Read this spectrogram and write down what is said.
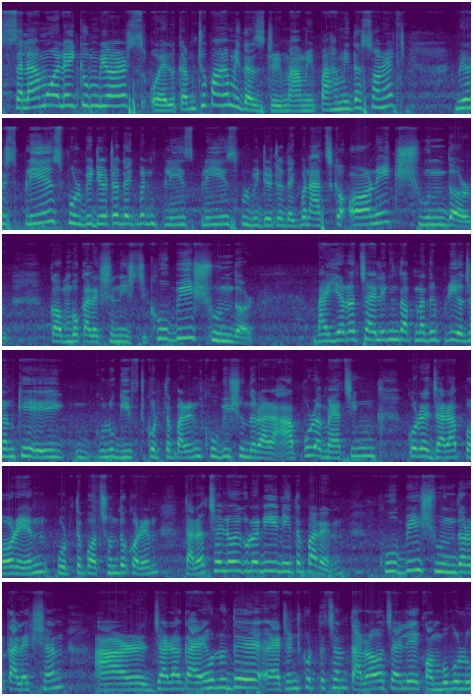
আসসালামু আলাইকুম ভিউয়ার্স ওয়েলকাম টু পাহামিদাস ড্রিম আমি পাহামিদা সনেট ভিউয়ার্স প্লিজ ফুল ভিডিওটা দেখবেন। প্লিজ প্লিজ ফুল ভিডিওটা দেখবেন। আজকে অনেক সুন্দর কম্বো কালেকশন এসেছি। খুবই সুন্দর। ভাইয়ারা চাইলে কিন্তু আপনাদের প্রিয়জনকে এইগুলো গিফট করতে পারেন, খুবই সুন্দর। আর আপুরা ম্যাচিং করে যারা পরেন, পড়তে পছন্দ করেন, তারা চাইলে ওইগুলো নিয়ে নিতে পারেন। খুবই সুন্দর কালেকশান আর যারা গায়ে হলুদে অ্যাটেন্ড করতে চান, তারাও চাইলে এই কম্বোগুলো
